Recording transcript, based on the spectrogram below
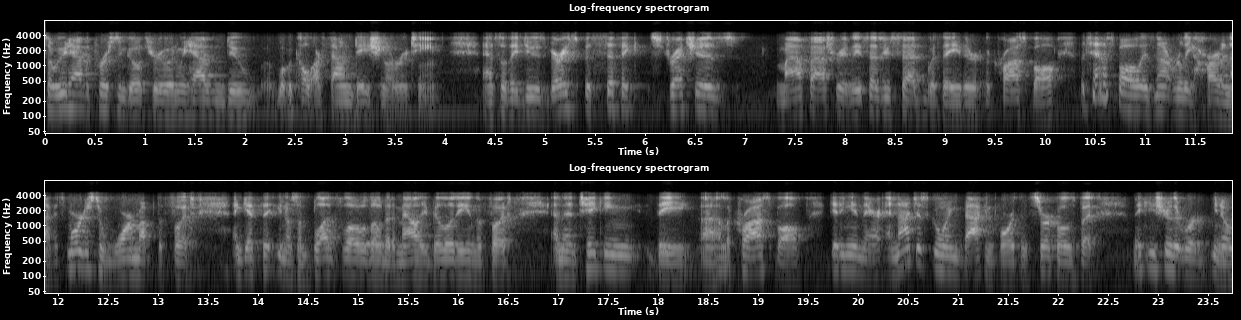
So we would have the person go through and we have them do what we call our foundational routine. And so they do very specific stretches, myofascial release, as you said, with either the cross ball. The tennis ball is not really hard enough. It's more just to warm up the foot and get the, you know some blood flow, a little bit of malleability in the foot, and then taking the uh, lacrosse ball, getting in there, and not just going back and forth in circles, but making sure that we're you know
